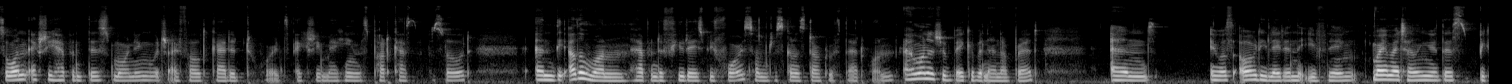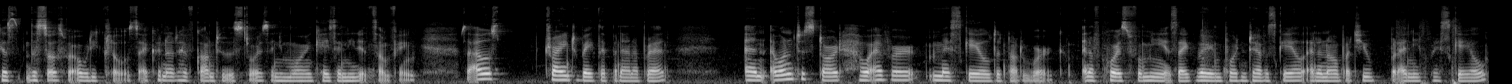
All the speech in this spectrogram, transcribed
So, one actually happened this morning, which I felt guided towards actually making this podcast episode. And the other one happened a few days before, so I'm just gonna start with that one. I wanted to bake a banana bread, and it was already late in the evening. Why am I telling you this? Because the stores were already closed. I could not have gone to the stores anymore in case I needed something. So I was trying to bake that banana bread, and I wanted to start, however, my scale did not work. And of course, for me, it's like very important to have a scale. I don't know about you, but I need my scale.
